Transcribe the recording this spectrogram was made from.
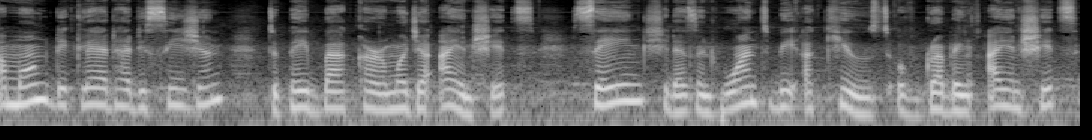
Among declared her decision to pay back Karamoja iron sheets, saying she doesn't want to be accused of grabbing iron sheets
